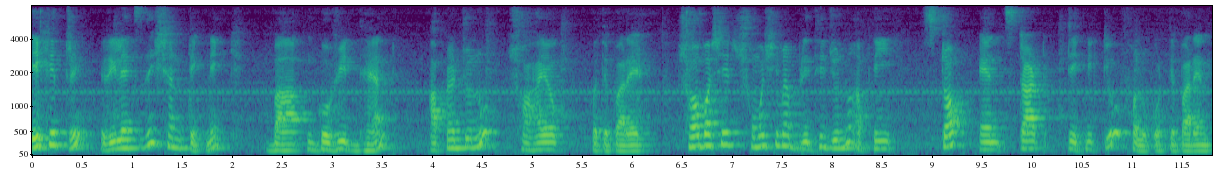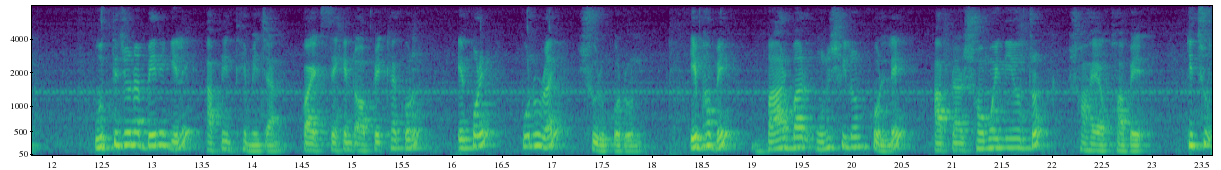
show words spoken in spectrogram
এক্ষেত্রে রিল্যাক্সেশন টেকনিক বা গভীর ধ্যান আপনার জন্য সহায়ক হতে পারে। সহবাসের সময়সীমা বৃদ্ধির জন্য আপনি স্টপ অ্যান্ড স্টার্ট টেকনিকটিও ফলো করতে পারেন। উত্তেজনা বেড়ে গেলে আপনি থেমে যান। কয়েক সেকেন্ড অপেক্ষা করুন, এরপরে পুনরায় শুরু করুন। এভাবে বারবার অনুশীলন করলে আপনার সময় নিয়ন্ত্রণ সহায়ক হবে। কিছু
